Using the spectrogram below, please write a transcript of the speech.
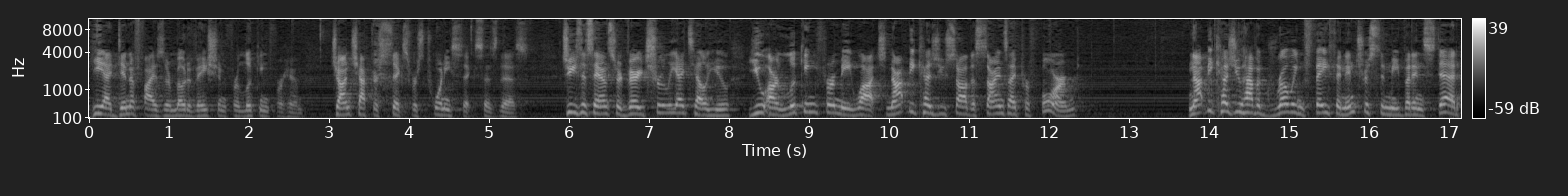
he identifies their motivation for looking for him. John chapter 6, verse 26 says this Jesus answered, Very truly I tell you, you are looking for me, watch, not because you saw the signs I performed, Not because you have a growing faith and interest in me, but instead,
